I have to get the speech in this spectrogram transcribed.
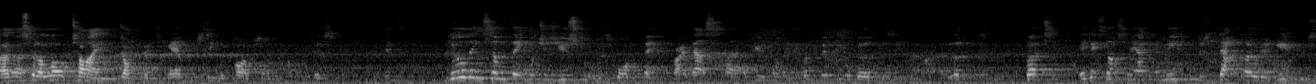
Um, I spent a lot of time documenting every single part of something because building something which is useful is one thing, right? That's uh, a beautiful thing. When people build these. But if it's not something I can immediately just download and use,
